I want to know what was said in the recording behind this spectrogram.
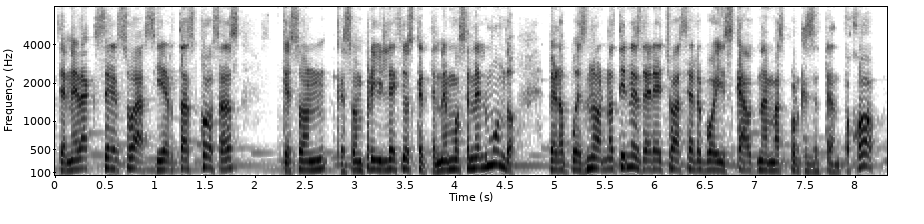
tener acceso a ciertas cosas que son, que son privilegios que tenemos en el mundo. Pero pues no, no tienes derecho a ser Boy Scout nada más porque se te antojó.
